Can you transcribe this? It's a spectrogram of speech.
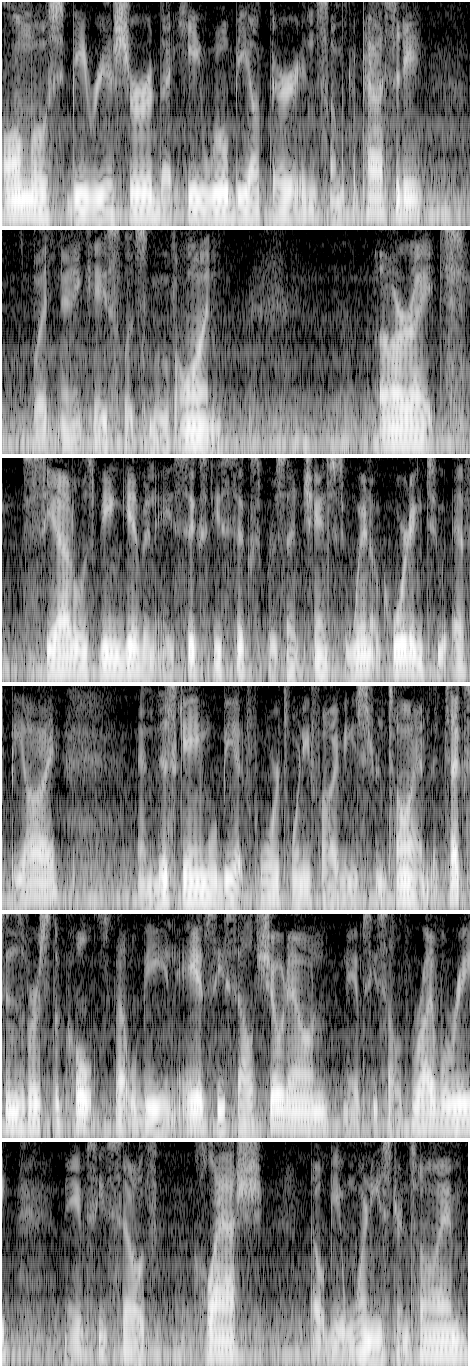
almost be reassured that he will be out there in some capacity. But in any case, let's move on. All right. Seattle is being given a 66% chance to win according to FPI and this game will be at 4:25 Eastern Time. The Texans versus the Colts. That will be an AFC South showdown, an AFC South rivalry, an AFC South clash. That will be at 1 Eastern Time.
